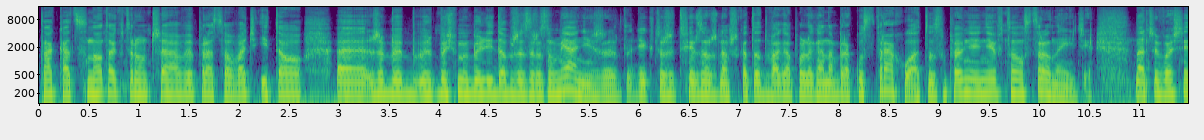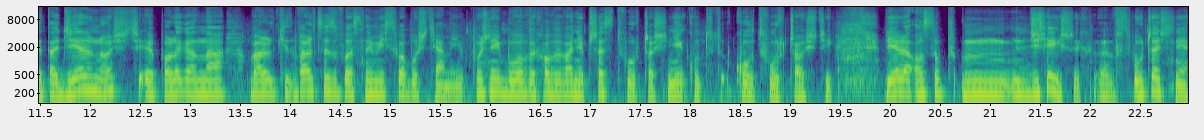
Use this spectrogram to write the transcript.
taka cnota, którą trzeba wypracować i to, e, żeby by- byśmy byli dobrze zrozumiani, że niektórzy twierdzą, że na przykład odwaga polega na braku strachu, a to zupełnie nie w tą stronę idzie. Znaczy właśnie ta dzielność e, polega na walki, walce z własnymi słabościami. Później było wychowywanie przez twórczość, nie ku, ku twórczości. Wiele osób mm, dzisiejszych, e, współcześnie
